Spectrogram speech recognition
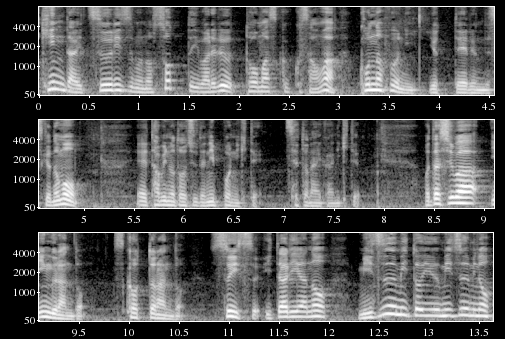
近代ツーリズムの祖と言われるトーマス・クックさんはこんなふうに言っているんですけども旅の途中で日本に来て瀬戸内海に来て私はイングランドスコットランドスイスイタリアの湖という湖の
